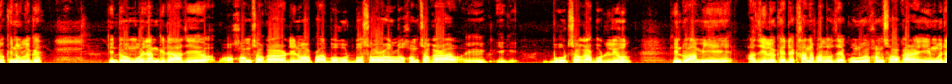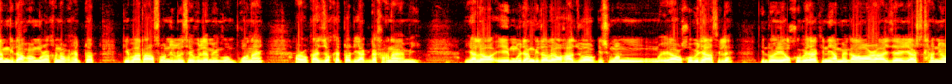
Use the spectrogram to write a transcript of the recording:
দক্ষিণলৈকে। কিন্তু মৈদামকেইটা আজি অসম চৰকাৰৰ দিনৰ পৰা বহুত বছৰ হ'ল অসম চৰকাৰ বহুত চৰকাৰ বদলি হ'ল। কিন্তু আমি আজিলৈকে দেখা নাপালোঁ যে কোনো এখন চৰকাৰে এই মৈদামকেইটা সংৰক্ষণৰ ক্ষেত্ৰত কিবা এটা আঁচনি লৈছে বুলি আমি গম পোৱা নাই। আৰু কাৰ্যক্ষেত্ৰত ইয়াক দেখা নাই আমি। ইয়ালৈ এই মৈদামকেইটালৈ অহা যোৱাও কিছুমান ইয়াৰ অসুবিধা আছিলে। কিন্তু এই অসুবিধাখিনি আমি গাঁৱৰ ৰাইজে ইয়াৰ স্থানীয়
